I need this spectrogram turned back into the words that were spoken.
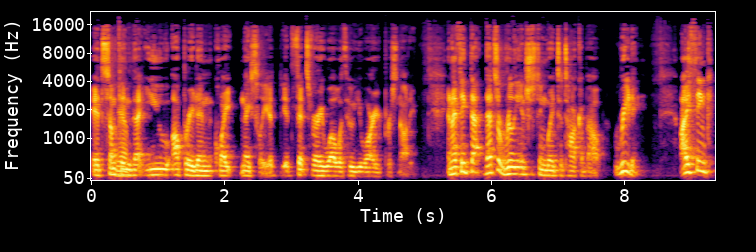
It's something yeah. that you operate in quite nicely. It, it fits very well with who you are, your personality, and I think that that's a really interesting way to talk about reading. I think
